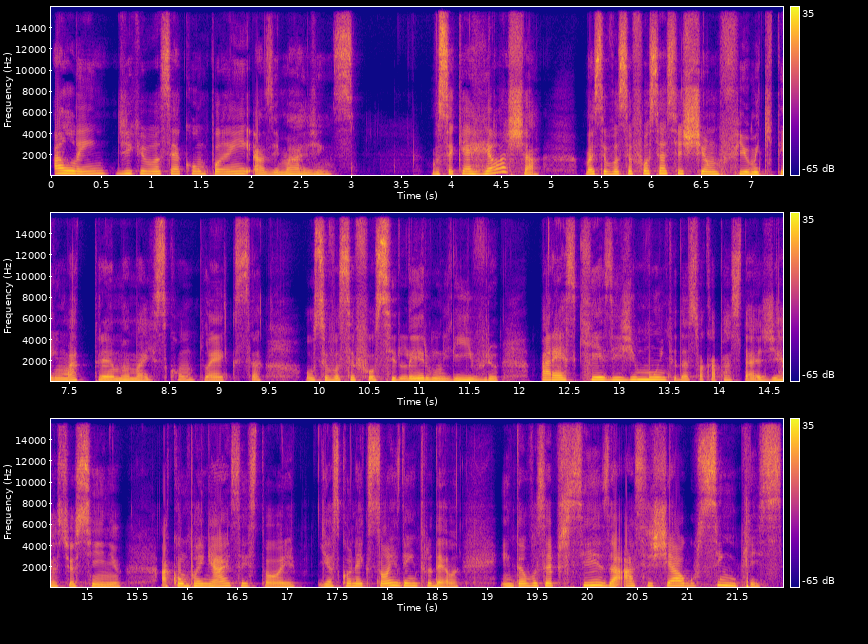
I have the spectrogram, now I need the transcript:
além de que você acompanhe as imagens? Você quer relaxar, mas se você fosse assistir um filme que tem uma trama mais complexa, ou se você fosse ler um livro, parece que exige muito da sua capacidade de raciocínio, acompanhar essa história e as conexões dentro dela. Então você precisa assistir algo simples,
